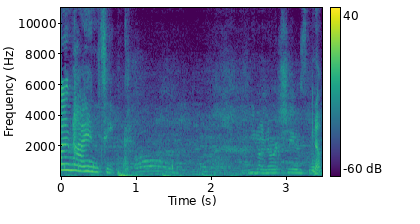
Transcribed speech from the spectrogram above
Playing hide and seek. You don't know where she is? No.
